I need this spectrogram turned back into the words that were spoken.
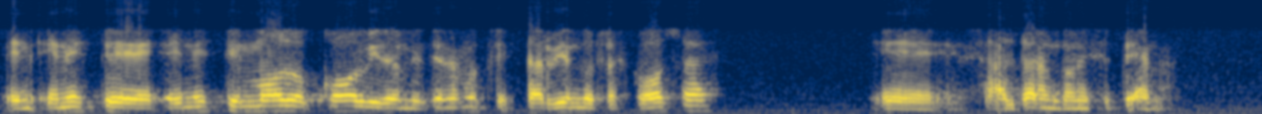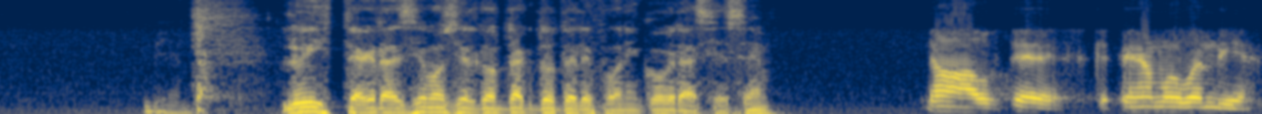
en, en, este, en este modo COVID donde tenemos que estar viendo otras cosas, eh, saltaron con ese tema. Luis, te agradecemos el contacto telefónico, gracias. ¿eh? No, a ustedes, que tengan muy buen día.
